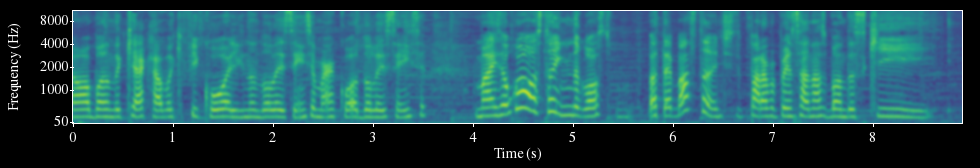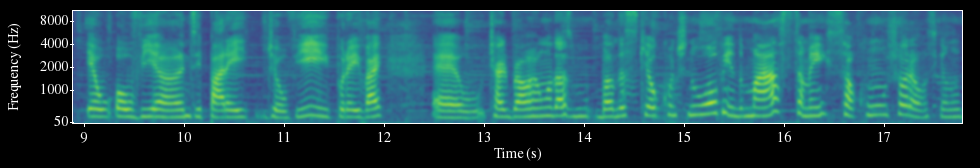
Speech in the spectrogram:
é uma banda que acaba que ficou ali na adolescência, marcou a adolescência. Mas eu gosto ainda, gosto até bastante. Se parar pra pensar nas bandas que eu ouvia antes e parei de ouvir e por aí vai. É, o Charlie Brown é uma das bandas que eu continuo ouvindo, mas também só com o Chorão, assim, eu não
